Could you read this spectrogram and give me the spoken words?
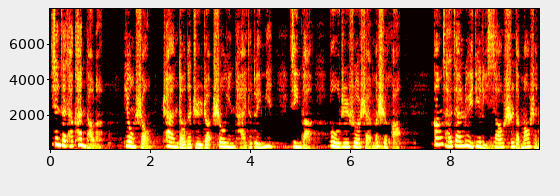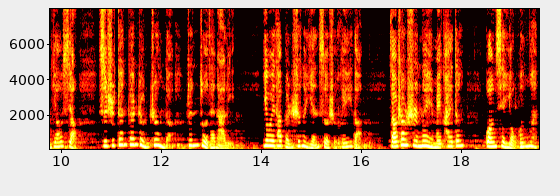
现在他看到了，用手颤抖地指着收银台的对面，惊得不知说什么是好。刚才在绿地里消失的猫神雕像，此时端端正正地蹲坐在那里，因为它本身的颜色是黑的。早上室内没开灯，光线又昏暗。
